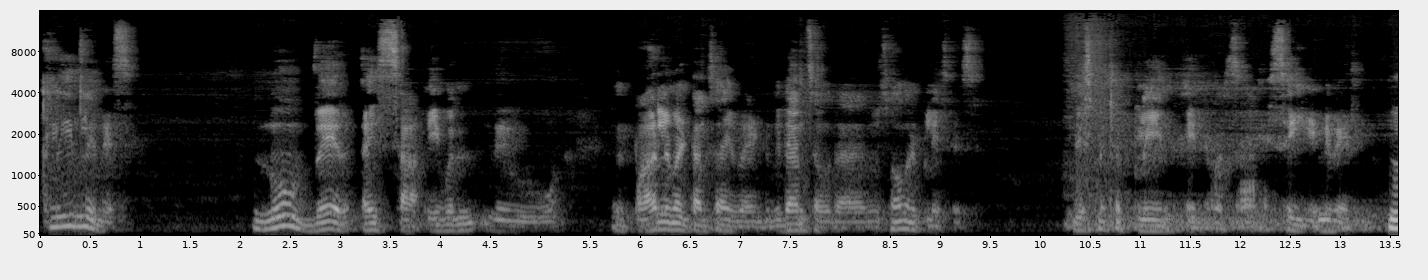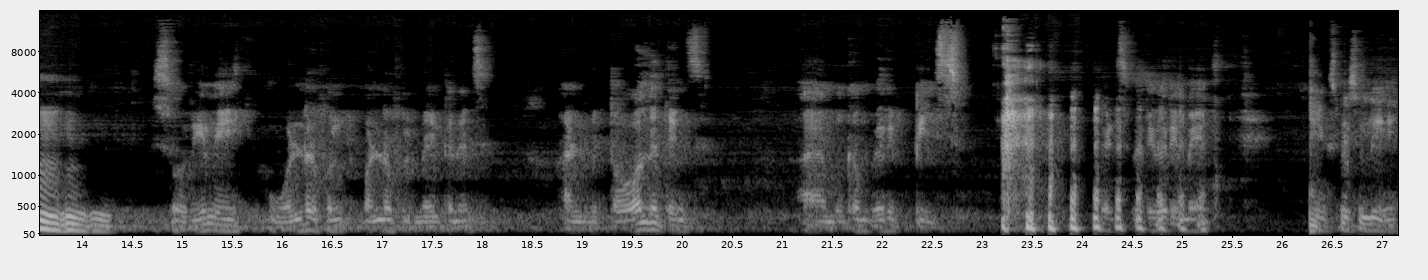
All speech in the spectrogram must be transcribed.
cleanliness. nowhere I saw, even the Parliament also I went, Vidhan Sauda, so many places. This much of clean I never saw, see anywhere. Mm-hmm. So really wonderful, wonderful maintenance. And with all the things, I have become very peace. That's very, very main. Especially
